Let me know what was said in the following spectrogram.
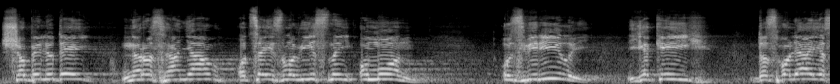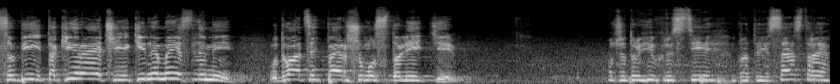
щоб людей не розганяв оцей зловісний ОМОН, озвірілий, який дозволяє собі такі речі, які немислимі у 21 столітті. Отже, дорогі в Христі, брати і сестри,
